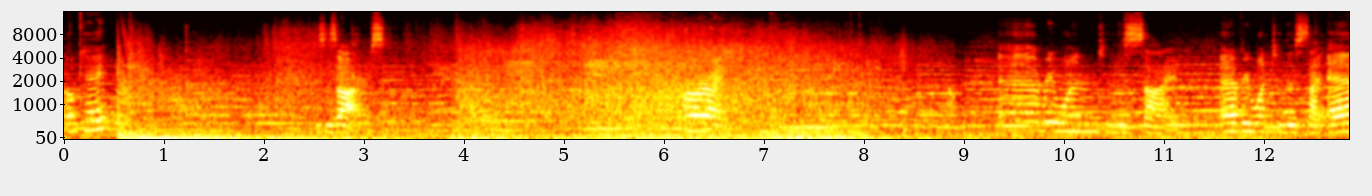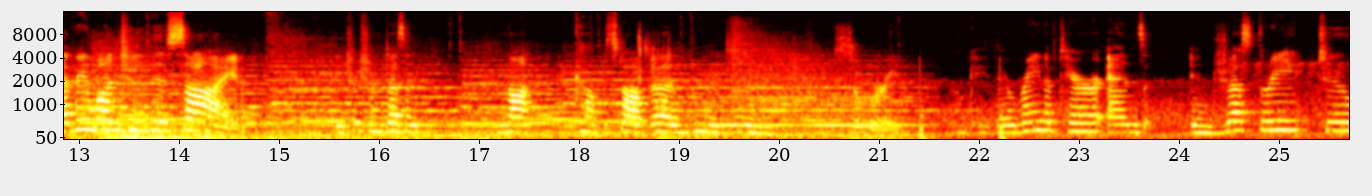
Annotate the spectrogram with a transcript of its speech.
Okay? This is ours. Alright. Everyone to this side. Everyone to this side. Everyone to this side. Nutrition doesn't not come stop. Uh, hmm, hmm. So worried. Okay, their reign of terror ends in just three, two,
